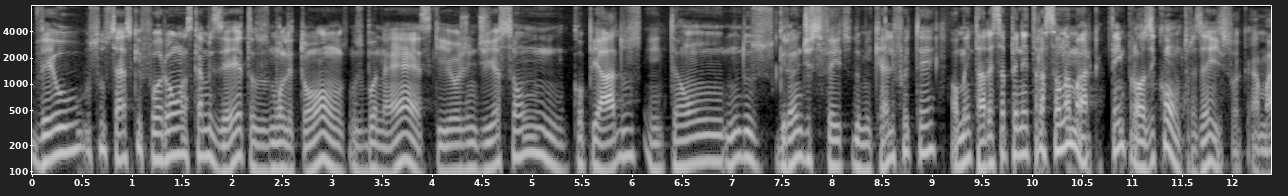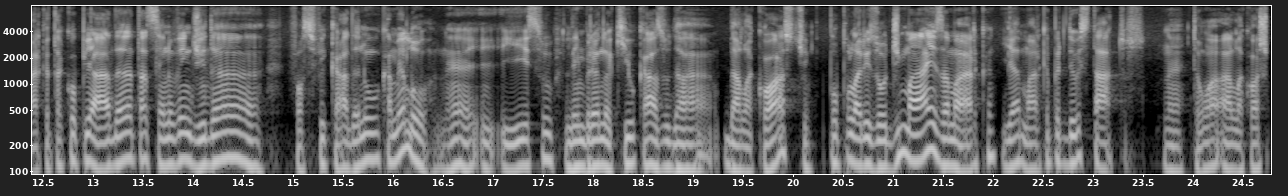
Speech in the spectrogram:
ver o, sucesso que foram as camisetas, os moletons, os bonés, que hoje em dia são copiados. Então, um dos grandes feitos do Michele foi ter aumentado essa penetração na marca. Tem prós e contras, é isso. A marca está copiada, está sendo vendida falsificada no camelô, né? E, e, isso, lembrando aqui o caso da, da Lacoste, popularizou demais a marca e a marca perdeu status. Né? Então a Lacoste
